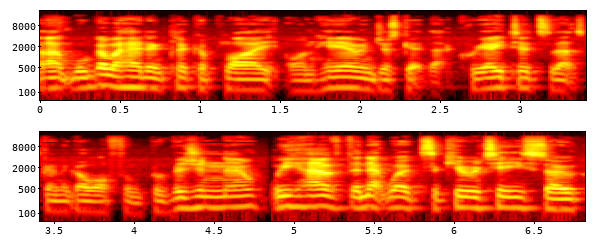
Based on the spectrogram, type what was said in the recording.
Um, we'll go ahead and click apply on here and just get that created. So that's going to go off on provision now. We have the network security. So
